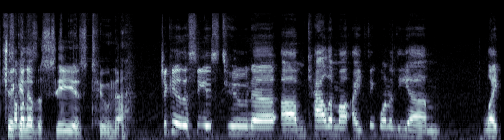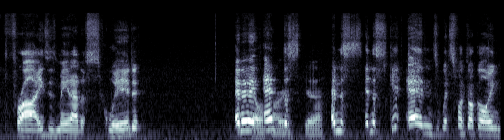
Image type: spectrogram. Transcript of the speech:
Chicken of of, the sea is tuna. Chicken of the Sea is tuna. Um, calamari. I think one of the um, like fries is made out of squid. And then it, and the yeah. and the and the skit ends with SpongeBob going,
